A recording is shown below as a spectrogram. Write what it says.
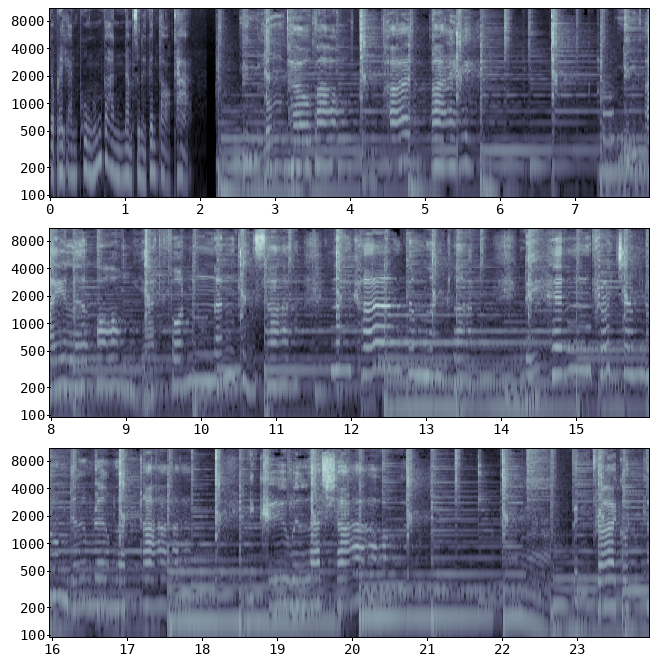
กับรายการภูมิคุ้มกันนำเสนอกันต่อค่ะลมแผ่วเบาพัดไปหนึ่งไอลอองหยาดฝนนั้นเพิ่งซาน้ำค้าง ตา นี่คือเวลาเช้า เป็นปรากฏก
